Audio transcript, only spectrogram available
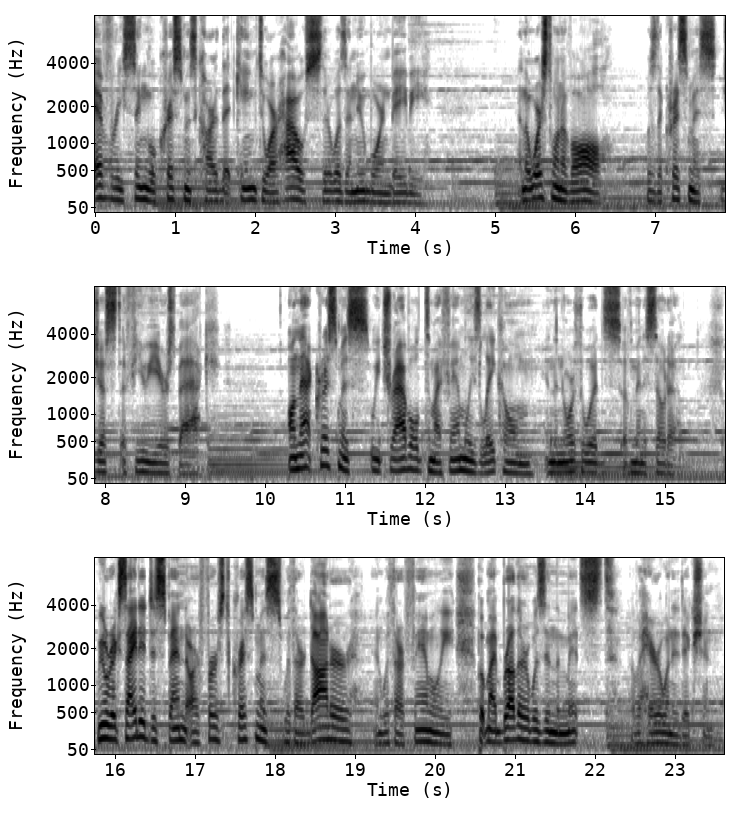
every single Christmas card that came to our house, there was a newborn baby. And the worst one of all was the Christmas just a few years back. On that Christmas, we traveled to my family's lake home in the Northwoods of Minnesota. We were excited to spend our first Christmas with our daughter and with our family, but my brother was in the midst of a heroin addiction.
